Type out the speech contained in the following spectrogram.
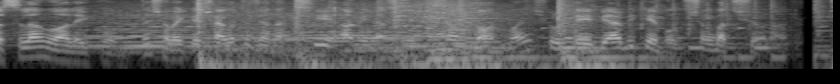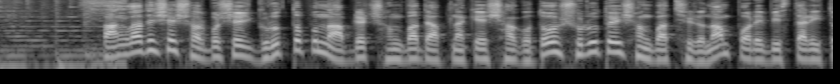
আসসালামু আলাইকুম। সবাইকে স্বাগত জানাচ্ছি। আমি ইসলাম, তন্ময়। শুরুতে বিআরবি কেবল সংবাদ শিরোনাম। বাংলাদেশের সর্বশেষ গুরুত্বপূর্ণ আপডেট সংবাদে আপনাকে স্বাগত। শুরুতেই সংবাদ শিরোনাম, পরে বিস্তারিত।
